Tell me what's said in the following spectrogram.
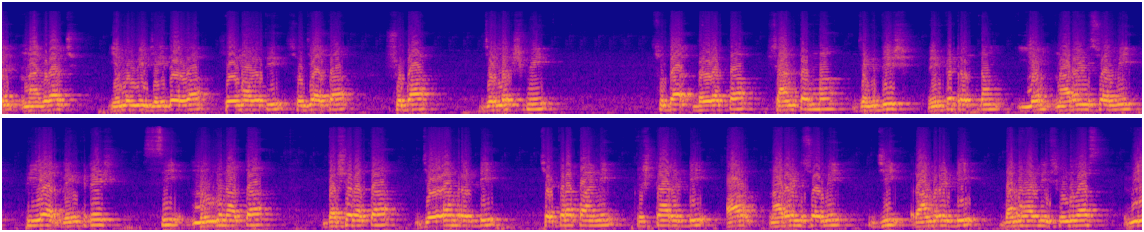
N. Nagaraj, M. V. Jayadeva, Hemavathi, Sujatha, Shubha, Jayalakshmi, Sudha Bhairappa, Shanthamma, Jagadish, Venkataratnam, M. Narayanaswamy, P. R. Venkatesh, C. Manjunatha Dasharatha, Jayaram Reddy, Chakrapani, Krishnareddy, R Narayanaswamy, G Ramareddy, Banahalli Srinivas, V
